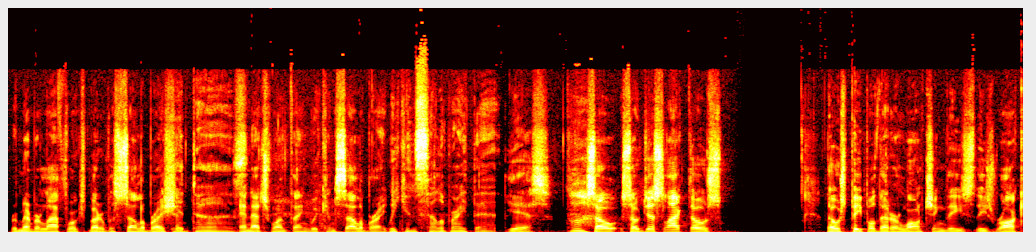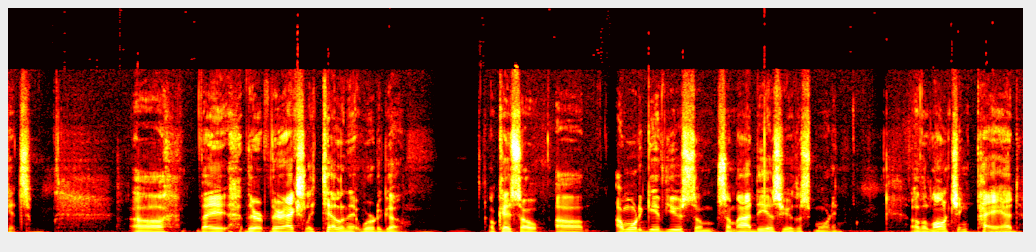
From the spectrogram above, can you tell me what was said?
Remember, life works better with celebration. It does. and that's one thing we can celebrate. we can celebrate that. Yes. Ah. so so just like those those people that are launching these these rockets, uh, they they're they're actually telling it where to go. Okay, so uh, I want to give you some some ideas here this morning of a launching pad,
